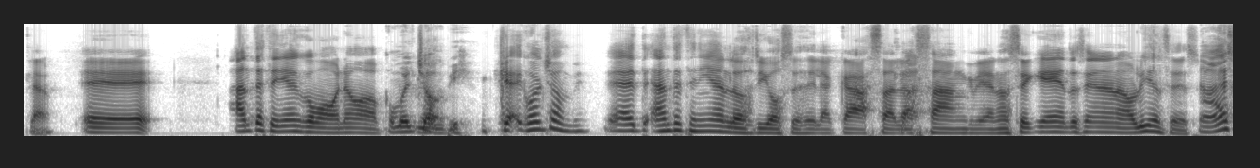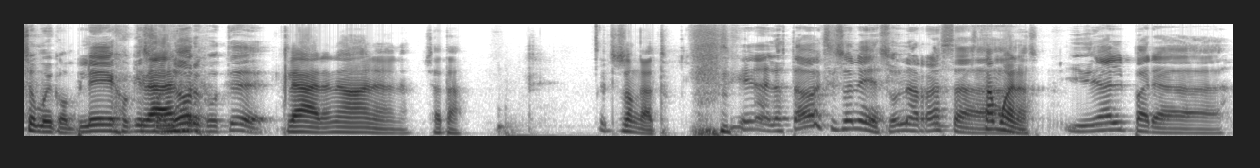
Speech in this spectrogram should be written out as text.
Claro. Eh, antes tenían como, no. Como el Chompi. Como el Chompi. Eh, antes tenían los dioses de la casa, la sangre, no sé qué. Entonces, no, no, olvídense de eso. Ah, eso es muy complejo. ¿Qué Claro. son orcos ustedes? Claro, no, no, no. Ya está. Estos son gatos. Así que nada, los tabaxis son eso, una raza. Están buenas. Ideal para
